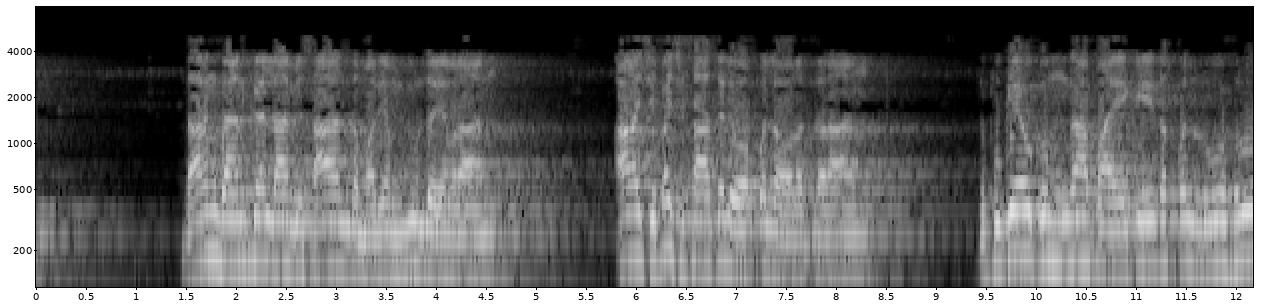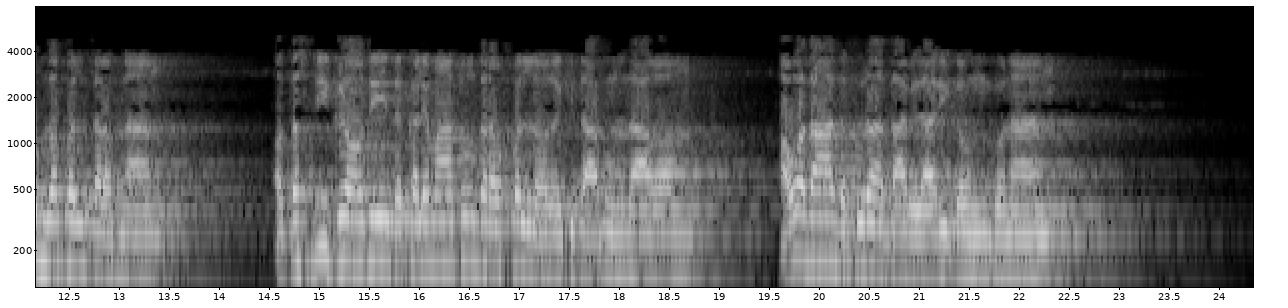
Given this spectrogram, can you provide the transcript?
دارنگ بیان کے اللہ مثال دا مریم لور دا عمران. آغش بش ساتل وقبل عورت لران. نو پکے حکم پائے کے دخل روح روح دخل طرف نام. او تصدیق رو دی د کلماتو در خپل او د کتابونو داغ او دا د پورا تابعداری کوونکو نام.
